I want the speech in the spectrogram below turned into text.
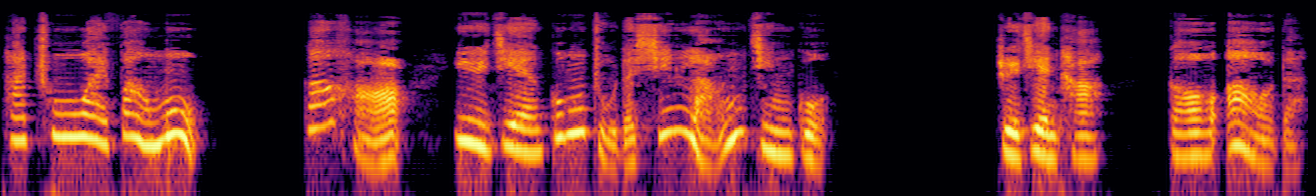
他出外放牧，刚好遇见公主的新郎经过。只见他高傲的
